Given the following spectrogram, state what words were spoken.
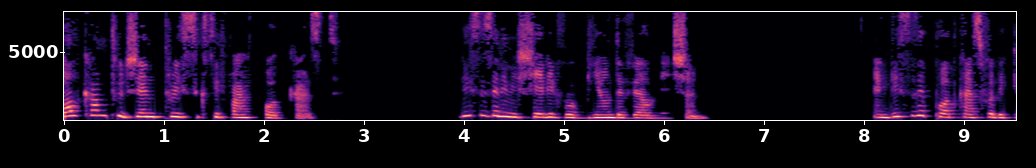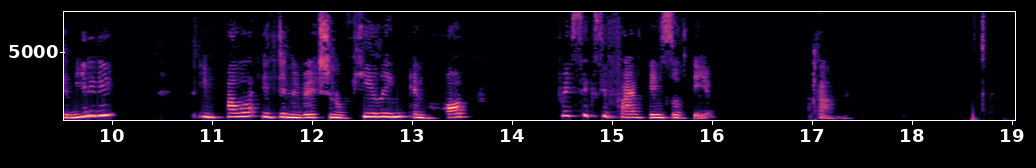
Welcome to Gen 365 podcast. This is an initiative of Beyond the Veil Mission. And this is a podcast for the community to empower a generation of healing and hope 365 days of the year. Come.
